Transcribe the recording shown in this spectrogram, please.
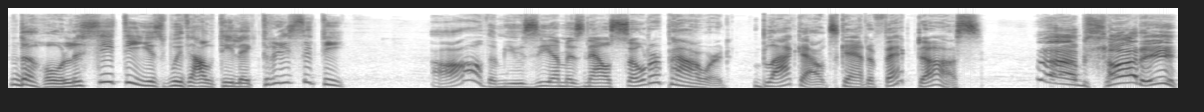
The whole city is without electricity. Ah, the museum is now solar powered. Blackouts can't affect us. I'm sorry.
